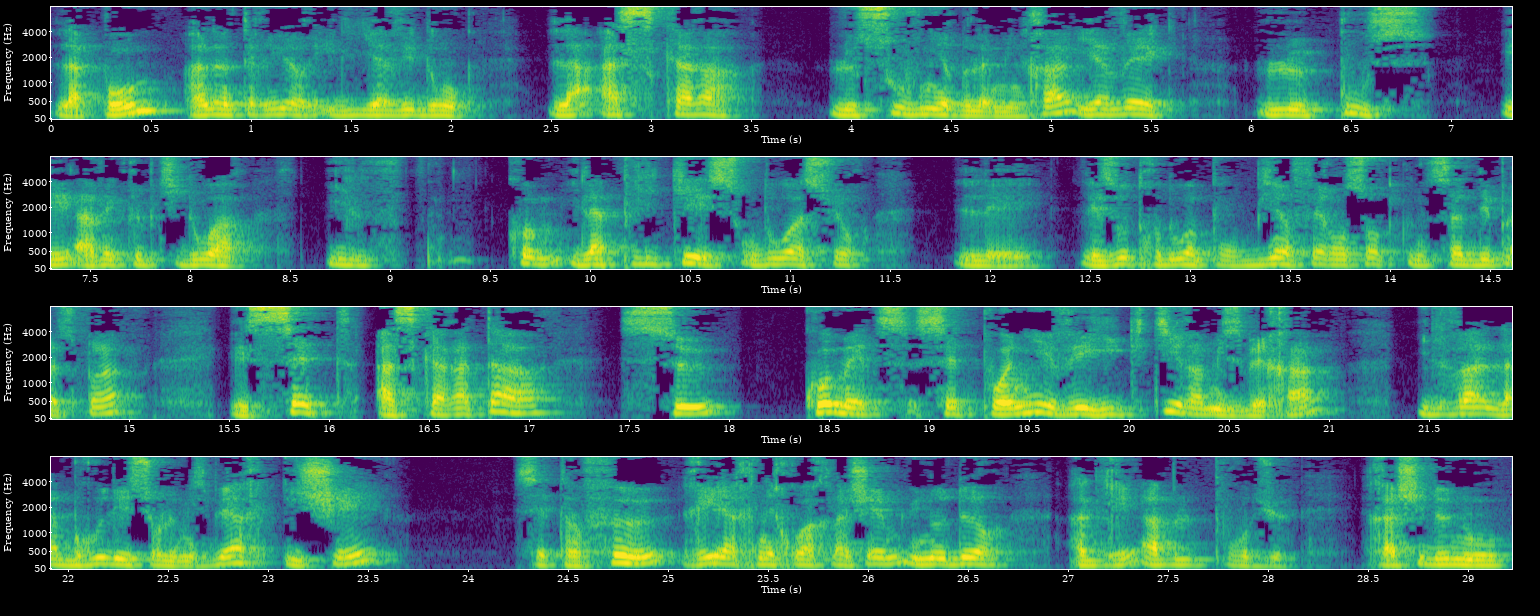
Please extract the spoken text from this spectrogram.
la paume. À l'intérieur, il y avait donc la askara, le souvenir de la mincha, et avec le pouce et avec le petit doigt, il, comme il appliquait son doigt sur les, les autres doigts pour bien faire en sorte que ça ne dépasse pas. Et cette ascarata, ce kometz, cette poignée, vehiktir à il va la brûler sur le misbech, ishe, c'est un feu, riach lachem, une odeur agréable pour Dieu. Rachid de nous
